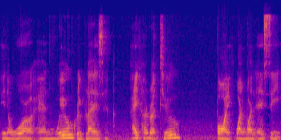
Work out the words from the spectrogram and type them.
in the world and will replace 802.11ac.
